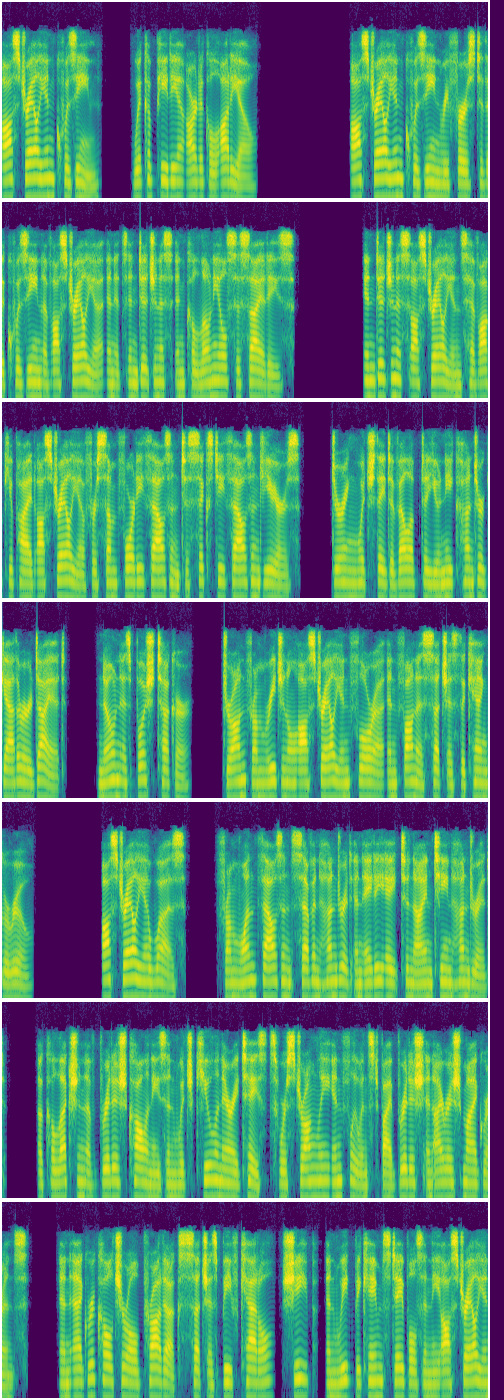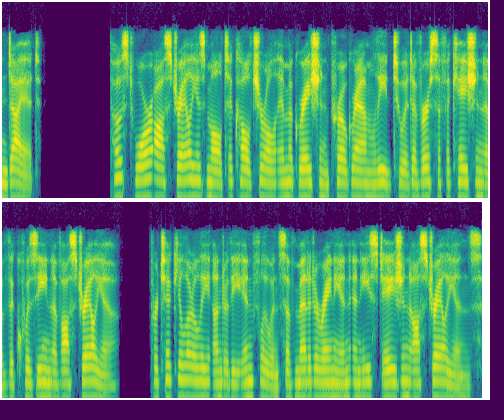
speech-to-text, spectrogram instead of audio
Australian cuisine, Wikipedia article audio. Australian cuisine refers to the cuisine of Australia and its indigenous and colonial societies. Indigenous Australians have occupied Australia for some 40,000 to 60,000 years, during which they developed a unique hunter-gatherer diet, known as bush tucker, drawn from regional Australian flora and fauna such as the kangaroo. Australia was, from 1788 to 1900, a collection of British colonies in which culinary tastes were strongly influenced by British and Irish migrants, and agricultural products such as beef cattle, sheep, and wheat became staples in the Australian diet. Post-war Australia's multicultural immigration program led to a diversification of the cuisine of Australia, particularly under the influence of Mediterranean and East Asian Australians.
